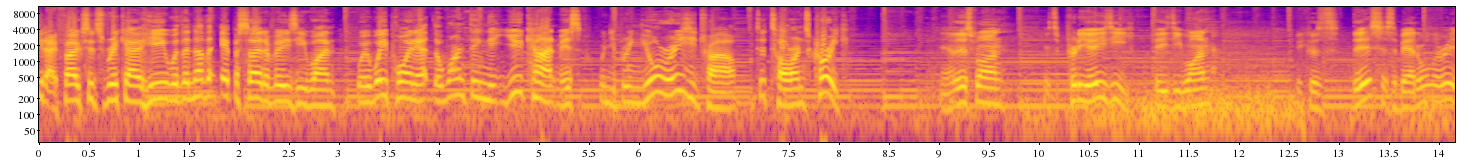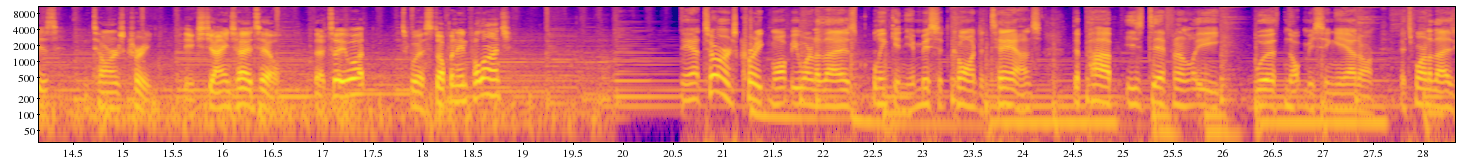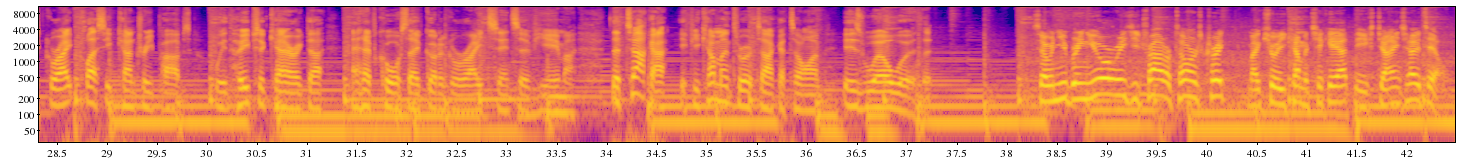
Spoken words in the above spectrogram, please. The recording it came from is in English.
G'day folks, it's Ricko here with another episode of EzyOne where we point out the one thing that you can't miss when you bring your Ezytrail to Torrens Creek. Now this one, it's a pretty easy, easy one because this is about all there is in Torrens Creek, the Exchange Hotel. But I tell you what, it's worth stopping in for lunch. Now Torrens Creek might be one of those blink and you miss it kind of towns. The pub is definitely worth not missing out on. It's one of those great classic country pubs with heaps of character and of course they've got a great sense of humour. The Tucker, if you're coming through a Tucker time, is well worth it. So when you bring your Ezytrail to Torrens Creek, make sure you come and check out the Exchange Hotel.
